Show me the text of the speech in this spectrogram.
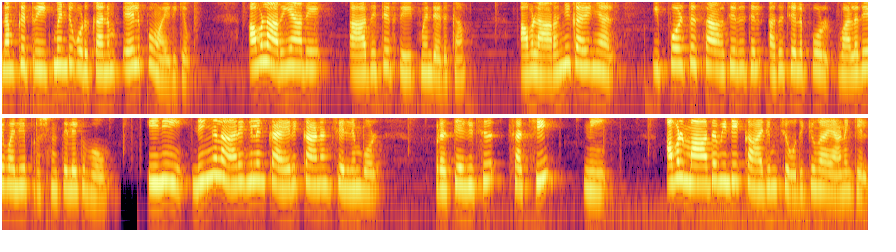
നമുക്ക് ട്രീറ്റ്മെന്റ് കൊടുക്കാനും എളുപ്പമായിരിക്കും. അവൾ അറിയാതെ ആദ്യത്തെ ട്രീറ്റ്മെന്റ് എടുക്കാം. അവൾ അറിഞ്ഞു കഴിഞ്ഞാൽ ഇപ്പോഴത്തെ സാഹചര്യത്തിൽ അത് ചിലപ്പോൾ വളരെ വലിയ പ്രശ്നത്തിലേക്ക് പോകും. ഇനി നിങ്ങൾ ആരെങ്കിലും കയറി കാണാൻ ചെല്ലുമ്പോൾ പ്രത്യേകിച്ച് സച്ചി നീ. അവൾ മാധവിന്റെ കാര്യം ചോദിക്കുകയാണെങ്കിൽ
